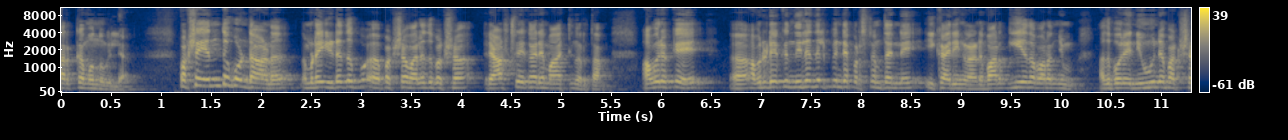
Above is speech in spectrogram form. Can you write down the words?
തർക്കമൊന്നുമില്ല. പക്ഷേ എന്തുകൊണ്ടാണ് നമ്മുടെ ഇടതുപക്ഷ വലതുപക്ഷ രാഷ്ട്രീയക്കാരെ മാറ്റി നിർത്താം? അവരൊക്കെ അവരുടെയൊക്കെ നിലനിൽപ്പിന്റെ പ്രശ്നം തന്നെ ഈ കാര്യങ്ങളാണ്. വർഗീയത പറഞ്ഞും അതുപോലെ ന്യൂനപക്ഷ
